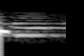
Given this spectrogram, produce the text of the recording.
Mm-hmm.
